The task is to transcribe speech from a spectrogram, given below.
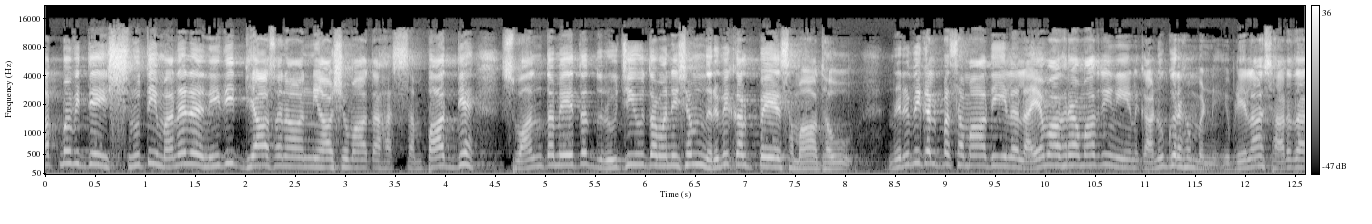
ஆத்மவித்யை ஸ்ருதி மனன நிதித்தியாசனான்யாசு மாதா சம்பாத்திய சுவாந்தமேதத் ருஜியுத மனுஷம் நிர்விகல்பே சமாதவு நிர்விகல்ப சமாதியில் லயமாகிற மாதிரி நீ எனக்கு அனுகிரகம் பண்ணு. இப்படியெல்லாம் சாரதா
